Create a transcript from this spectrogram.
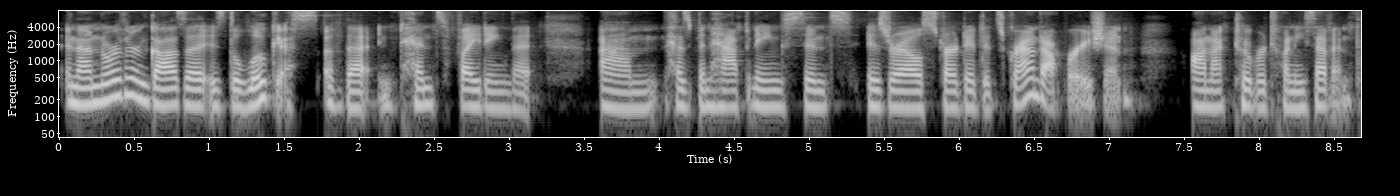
And now, northern Gaza is the locus of that intense fighting that um, has been happening since Israel started its ground operation on October 27th.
